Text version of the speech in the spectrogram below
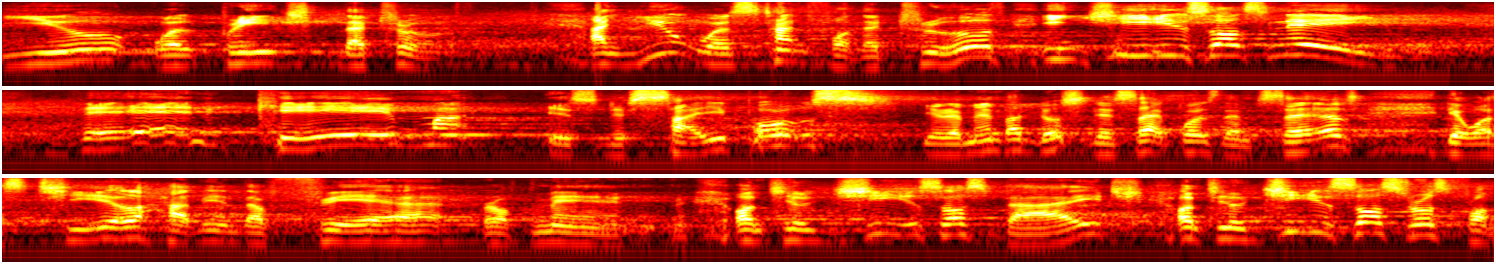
You will preach the truth. And you will stand for the truth in Jesus' name. Then came his disciples. You remember those disciples themselves? They were still having the fear of men. Until Jesus died, until Jesus rose from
